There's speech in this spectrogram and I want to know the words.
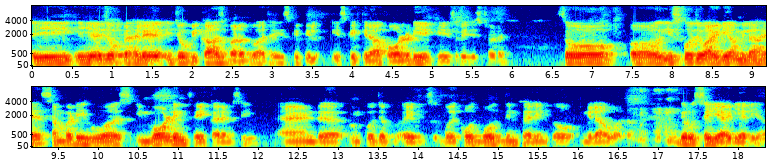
ये? जो पहले जो विकास भरद्वाज है इसके इसके खिलाफ ऑलरेडी एक केस रजिस्टर्ड है। सो so, uh, इसको जो आइडिया मिला है somebody who was involved in fake currency and उनको जब एक बहुत बहुत दिन पहले इनको मिला हुआ था फिर उससे ये आइडिया लिया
